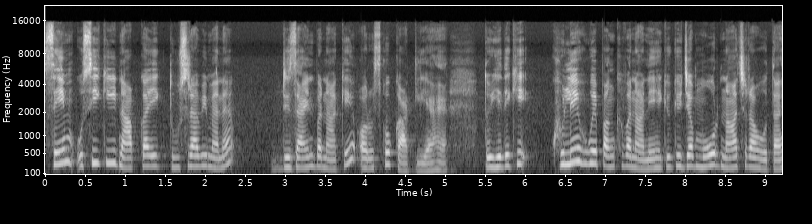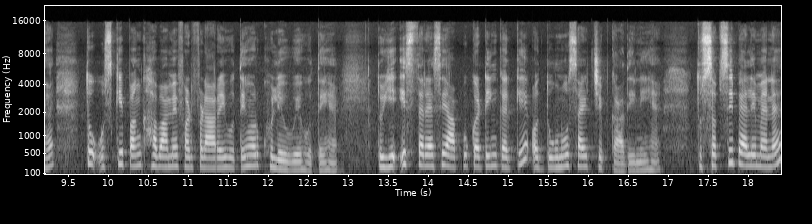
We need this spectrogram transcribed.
सेम उसी की नाप का एक दूसरा भी मैंने डिज़ाइन बना के और उसको काट लिया है। तो ये देखिए खुले हुए पंख बनाने हैं, क्योंकि जब मोर नाच रहा होता है तो उसके पंख हवा में फड़फड़ा रहे होते हैं और खुले हुए होते हैं। तो ये इस तरह से आपको कटिंग करके और दोनों साइड चिपका देनी है। तो सबसे पहले मैंने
